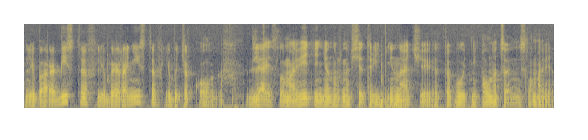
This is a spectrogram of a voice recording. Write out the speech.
либо арабистов, либо иронистов, либо тюркологов. Для исламоведения нужно все три, иначе это это будет неполноценный исламовед.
